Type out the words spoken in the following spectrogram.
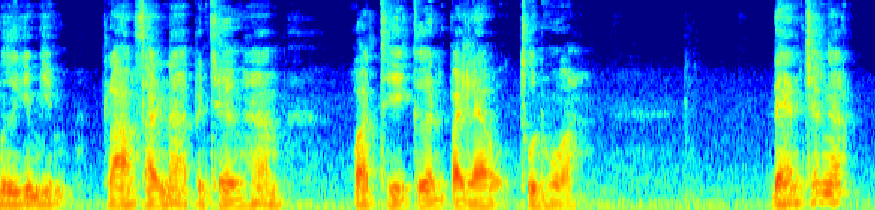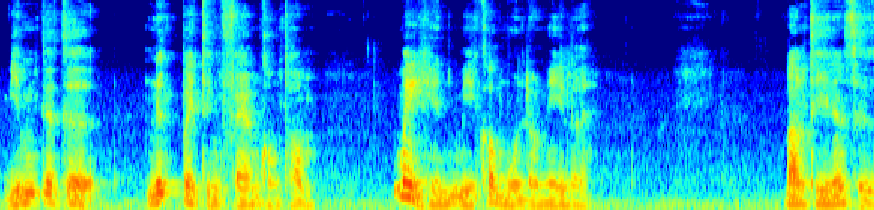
มือยิ้มยิ้มพลางสายหน้าเป็นเชิงห้ามว่าทีเกินไปแล้วทุนหัว แดนชะงักยิ้มเก้อเก้อนึกไปถึงแฟ้มของทอม ไม่เห็นมีข้อมูลเหล่านี้เลย บางทีหนังสือ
